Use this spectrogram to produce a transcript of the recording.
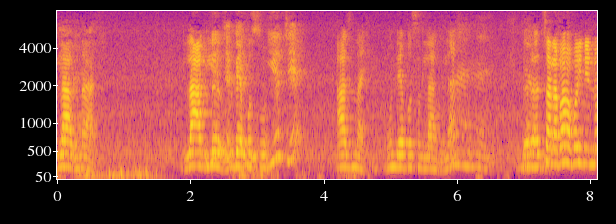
लागणार. लागलं उद्यापासून. आज नाही उद्यापासून लागला. तर चला भाऊ बहिणीनो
